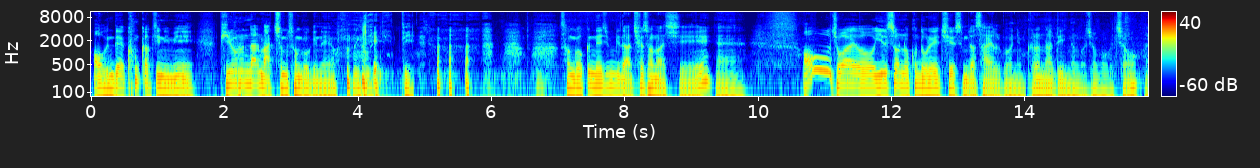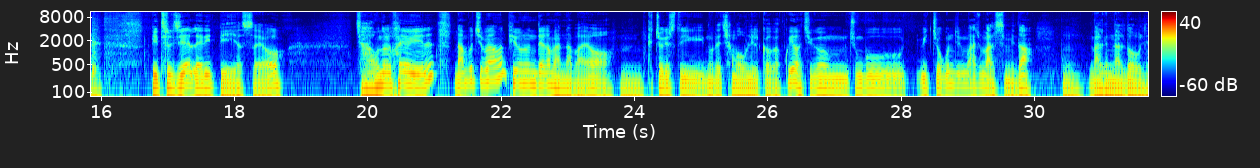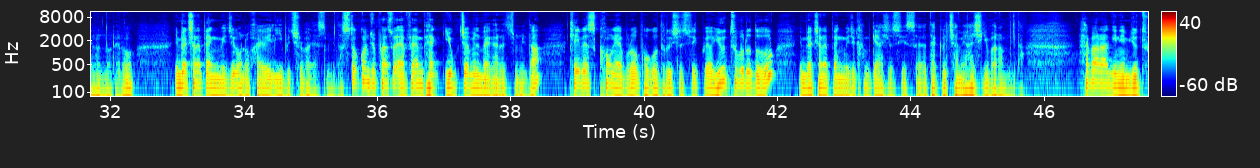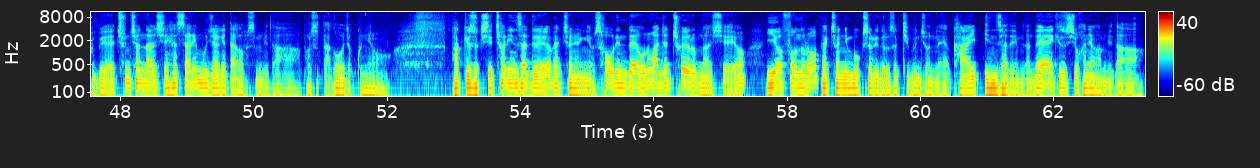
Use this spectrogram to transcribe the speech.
어, 근데 콩깍지님이 비 오는 날 맞춤 선곡이네요. 비. 선곡 끝내줍니다. 최선화 씨. 예. 어우, 좋아요. 일선 놓고 노래에 취했습니다. 419님. 그런 날도 있는 거죠, 뭐, 그쵸? 예. 비틀즈의 Let It Be 였어요. 자, 오늘 화요일 남부지방은 비 오는 데가 많나 봐요. 음, 그쪽에서도 이, 이 노래 참 어울릴 것 같고요. 지금 중부 위쪽은 지금 아주 맑습니다. 음, 맑은 날도 어울리는 노래로 인백천의 백뮤직 오늘 화요일 2부 출발했습니다. 수도권 주파수 FM 106.1MHz입니다. KBS 콩 앱으로 보고 들으실 수 있고요. 유튜브로도 인백션의 백뮤직 함께 하실 수 있어요. 댓글 참여하시기 바랍니다. 해바라기님 유튜브에 춘천 날씨 햇살이 무지하게 따갑습니다. 벌써 따가워졌군요. 박규숙 씨, 첫 인사드려요, 백천영님. 서울인데 오늘 완전 초여름 날씨예요. 이어폰으로 백천님 목소리 들어서 기분 좋네요. 가입 인사드립니다. 네, 기숙 씨 환영합니다.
